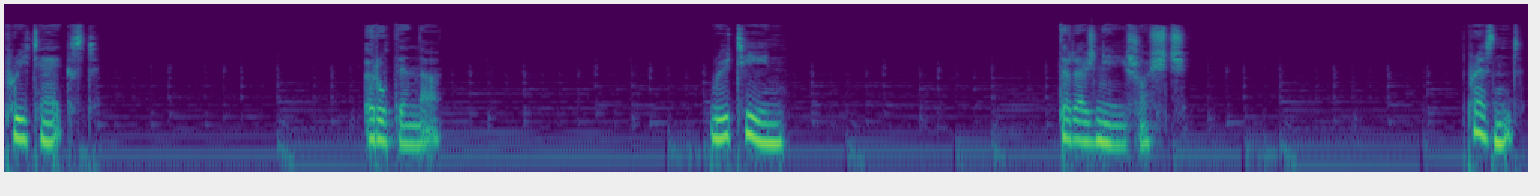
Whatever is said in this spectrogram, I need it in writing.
pretext, Rutyna. Routine. Teraźniejszość. Present.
